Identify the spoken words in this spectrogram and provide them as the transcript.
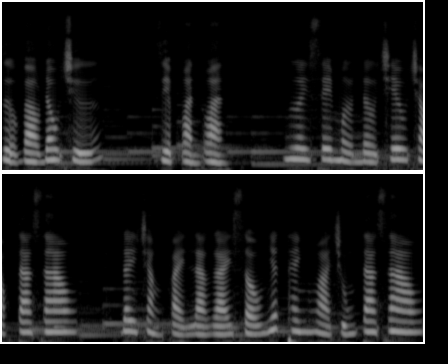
Dựa vào đâu chứ? Diệp Oản Oản, ngươi CMN trêu chọc ta sao? Đây chẳng phải là gái xấu nhất Thanh Hòa chúng ta sao?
